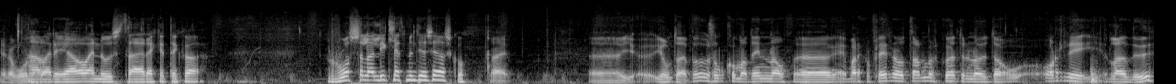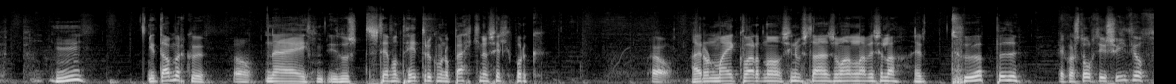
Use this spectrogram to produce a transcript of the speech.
er að vona Það væri, já, en þú veist, það er ekkert eitthvað rosalega líklegt myndi ég að segja, sko Nei Uh, Jón Dæði Böðursson kom að inn á uh, var eitthvað fleiri á Danmörku heldur en auðvitað Orri lagði upp mm. Í Danmörku? Já, Nei, þú veist, Stefán Teitur komin á bekkinu á Silkeborg já. Iron Mike var hann á sínum staðin sem vanlega vissilega Þeir töpuðu. Eitthvað stórt í Svíþjóð?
